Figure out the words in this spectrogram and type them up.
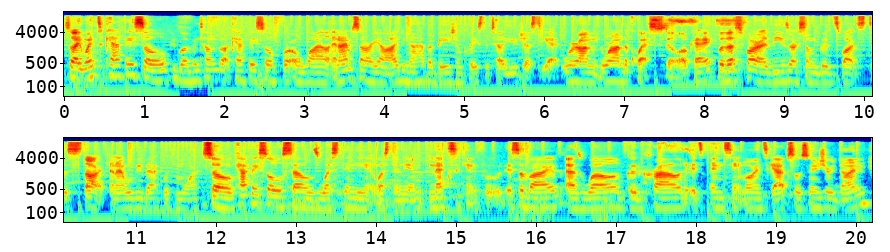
so I went to Cafe Sol. People have been telling me about Cafe Sol for a while, and I'm sorry, y'all. I do not have a Bajan place to tell you just yet. We're on we're on the quest still, okay? But thus far, these are some good spots to start, and I will be back with more. So Cafe Sol sells West Indian West Indian Mexican food. It's a vibe as well. Good crowd. It's in St. Lawrence Gap, so as soon as you're done,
